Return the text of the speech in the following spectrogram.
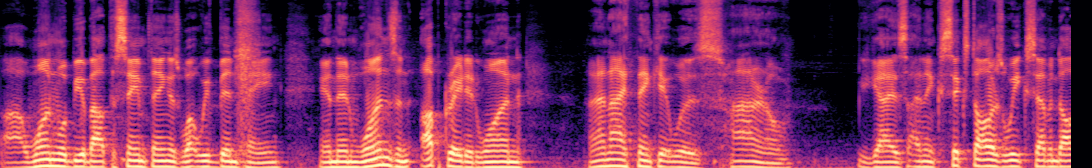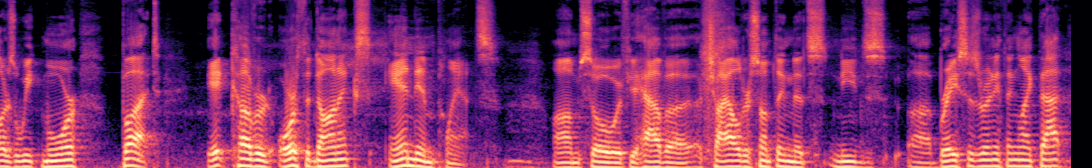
Uh, one will be about the same thing as what we've been paying, and then one's an upgraded one, and I think it was I don't know, you guys. I think six dollars a week, seven dollars a week more, but it covered orthodontics and implants. Um, so if you have a, a child or something that needs uh, braces or anything like that,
